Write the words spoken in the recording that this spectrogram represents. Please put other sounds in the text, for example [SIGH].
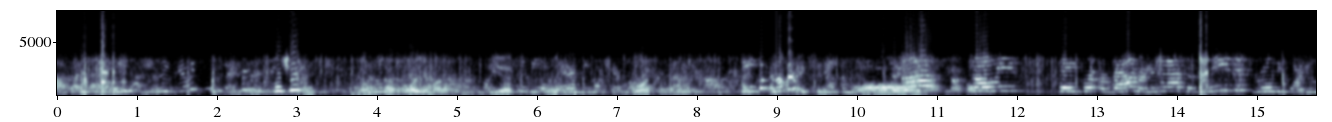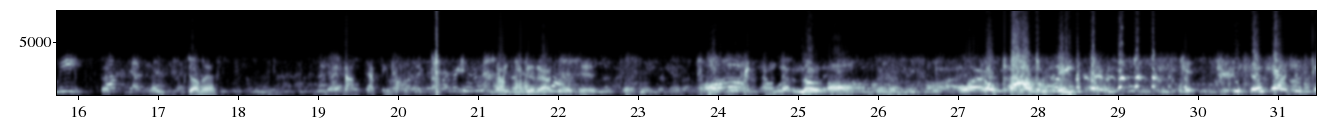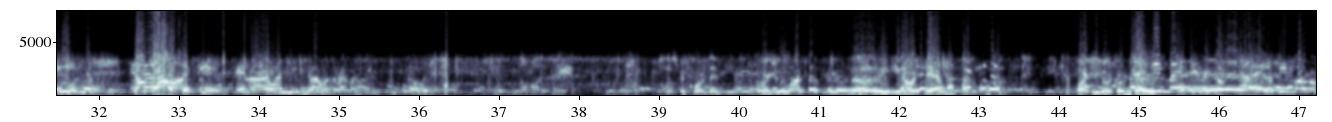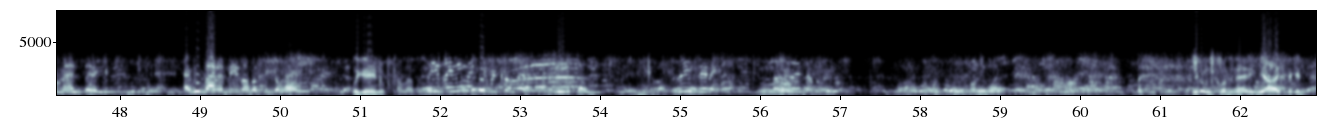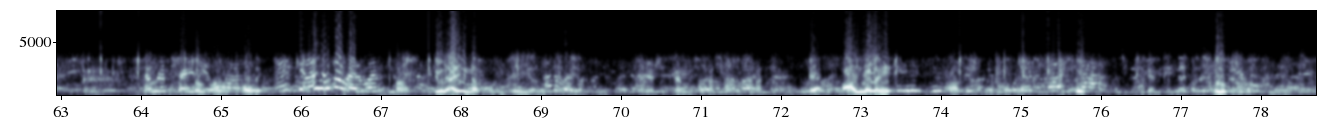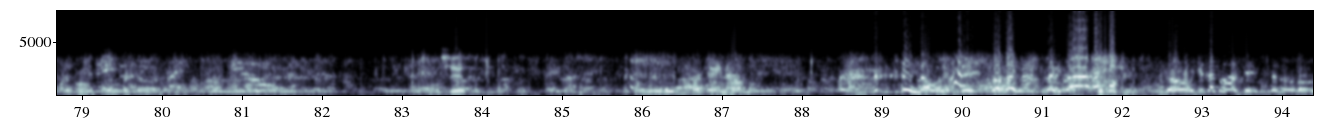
Oh up. Yes. What? Stop throwing paper around or you're gonna have to clean this room before you leave. Stop stepping. Dumbass. Stop tapping out Trying to keep it out there, okay? No. Uh, Aw. Or Don't count. Eight. don't count, just eat. Don't count, just eat. And I don't want these two. I want the red one. Just record them eat. I just want those two. No, you know damn. What? You know what going I need my favorite color. It'll be more romantic. Everybody needs all the pink color. Look at Angel. I love it. Please, I need my favorite color. Please didn't. No. Only one. You don't go to that. Yeah, I freaking. I'm gonna trade So, you. hold it. Can I have a red one? Huh? Dude, I didn't know. I have a red one. Right here, she's coming. She's. Yeah. Oh, you ate it? Oh. Who? You me some. Who? Oh. Oh, shit. I come here. Okay, now. [LAUGHS] no. Like like that. [LAUGHS] No, you guys will have we're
